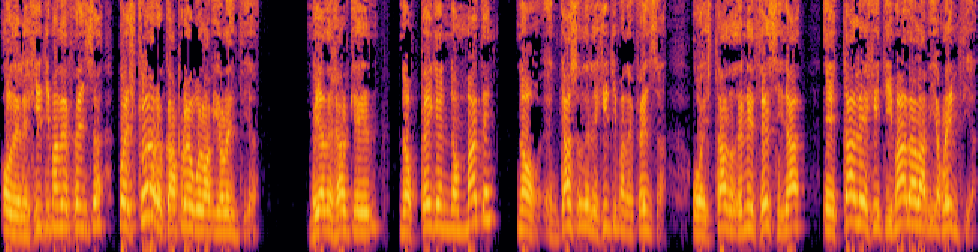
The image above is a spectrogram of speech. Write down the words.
o de legítima defensa, pues claro que apruebo la violencia. ¿Voy a dejar que nos peguen, nos maten? No, en caso de legítima defensa o estado de necesidad, está legitimada la violencia.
